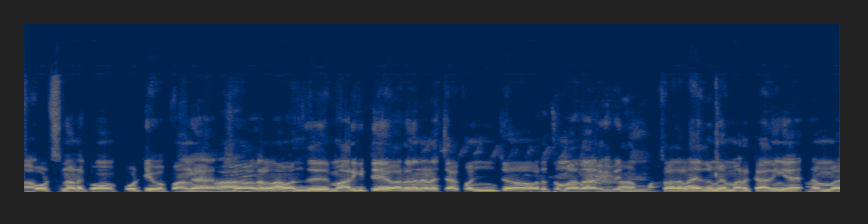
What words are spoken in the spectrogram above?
ஸ்போர்ட்ஸ் நடக்கும். போட்டி வைப்பாங்க. ஸோ அதெல்லாம் வந்து மாறிக்கிட்டே வரதை நினைச்சா கொஞ்சம் வருத்தமா தான் இருக்குது. ஸோ அதெல்லாம் எதுவுமே மறக்காதீங்க. நம்ம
